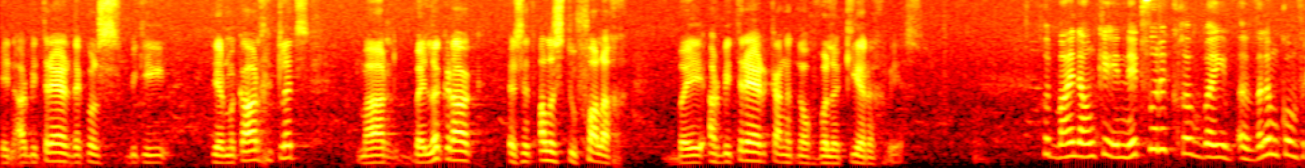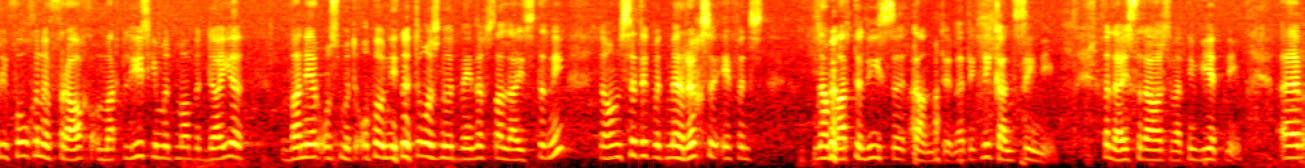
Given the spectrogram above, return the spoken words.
en arbitreër dikwels bietjie deurmekaar geklits, maar by luk raak is dit alles toevallig. By arbitreër kan dit nog willekeurig wees. Goed, baie dankie. En net voor ek by uh, Willem kom vir die volgende vraag, Martelies, jy moet maar beduie wanneer ons moet ophou nie dat ons noodwendig sal luister nie. Daarom sit ek met my rug so effens na Martelies se kant toe dat ek nie kan sien nie. Vir luisteraars wat nie weet nie. Uh,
